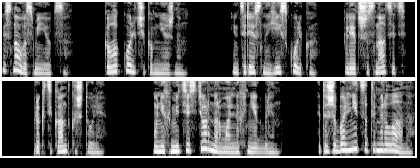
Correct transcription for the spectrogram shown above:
И снова смеется. Колокольчиком нежным. Интересно, ей сколько? Лет шестнадцать? Практикантка, что ли? У них медсестер нормальных нет, блин. Это же больница Тамерлана.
